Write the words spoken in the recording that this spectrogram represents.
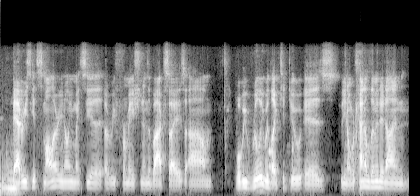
batteries get smaller, you know, you might see a, a reformation in the box size. Um, what we really would like to do is, you know, we're kind of limited on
